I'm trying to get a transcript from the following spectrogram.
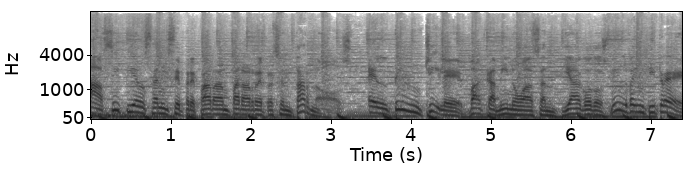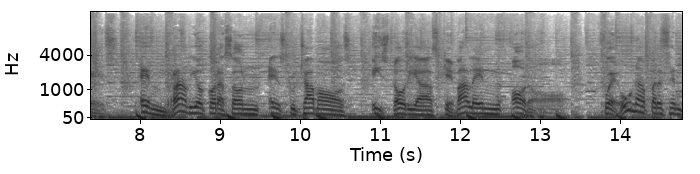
Así piensan y se preparan para representarnos. El Team Chile va camino a Santiago 2023. En Radio Corazón escuchamos historias que valen oro. Fue una presentación.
